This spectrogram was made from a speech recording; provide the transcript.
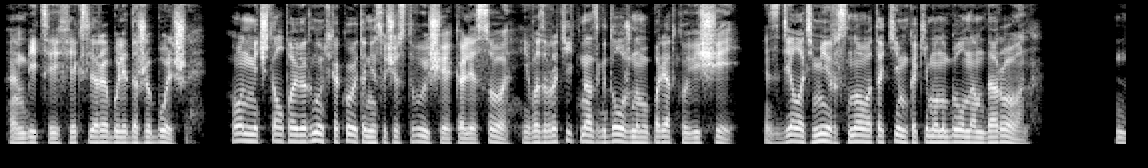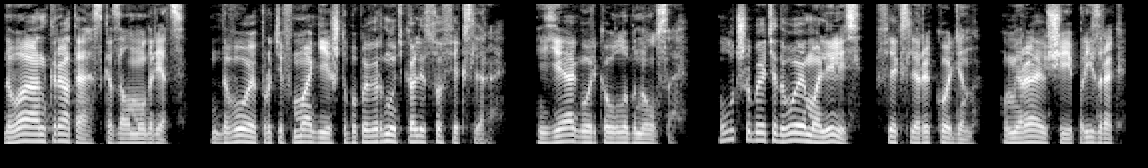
Амбиции Фекслера были даже больше. Он мечтал повернуть какое-то несуществующее колесо и возвратить нас к должному порядку вещей. Сделать мир снова таким, каким он был нам дарован. «Два анкрата», — сказал мудрец. «Двое против магии, чтобы повернуть колесо Фекслера». Я горько улыбнулся. Лучше бы эти двое молились, Фекслер и Кодин, умирающий и призрак.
